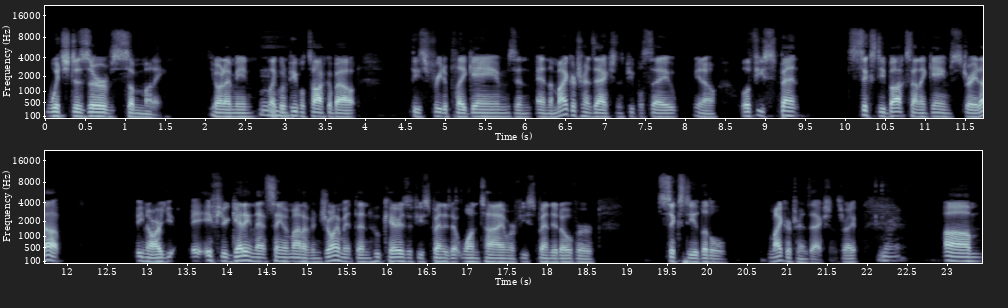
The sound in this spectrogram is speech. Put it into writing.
which deserves some money. You know what I mean? Like Mhm. when people talk about these free to play games and, and the microtransactions, people say, you know, well, if you spent 60 bucks on a game straight up, you know, are you, if you're getting that same amount of enjoyment, then who cares if you spend it at one time or if you spend it over 60 little microtransactions, right? right, um,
